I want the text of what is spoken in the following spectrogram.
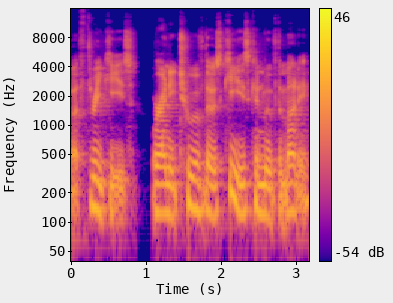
but three keys, where any two of those keys can move the money.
